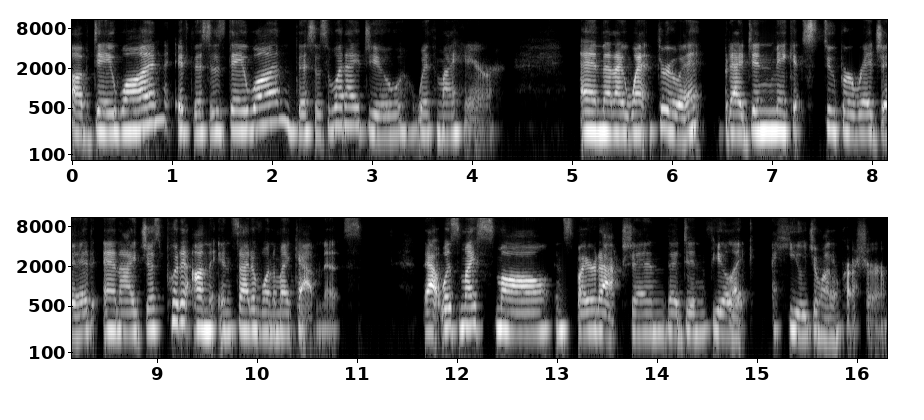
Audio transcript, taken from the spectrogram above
of day one. If this is day one, this is what I do with my hair. And then I went through it, but I didn't make it super rigid. And I just put it on the inside of one of my cabinets. That was my small inspired action that didn't feel like a huge amount of pressure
